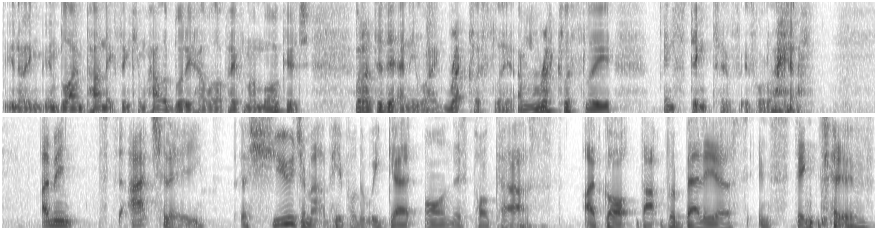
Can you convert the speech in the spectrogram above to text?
you know, in, in blind panic thinking, how the bloody hell will I pay for my mortgage? But I did it anyway, recklessly. I'm recklessly instinctive, is what I am. I mean, actually, a huge amount of people that we get on this podcast I've got that rebellious, instinctive,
